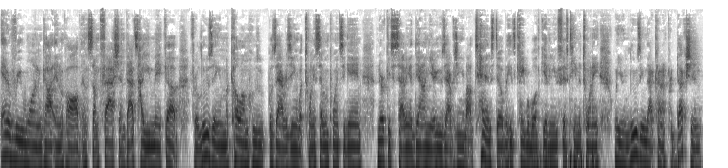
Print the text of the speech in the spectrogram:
everyone got involved in some fashion. That's how you make up for losing McCollum, who was averaging what 27 points a game. Nurkic is having a down year. He was averaging about 10 still, but he's capable of giving you 15 to 20. When you're losing that kind of production,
